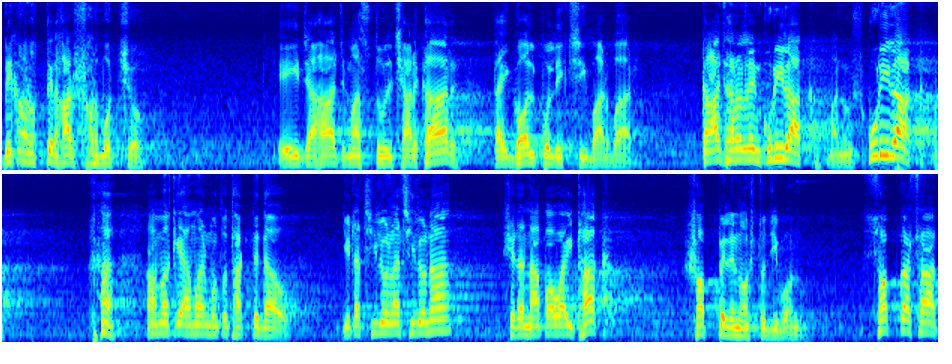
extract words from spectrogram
বেকারত্বের হার সর্বোচ্চ। এই জাহাজ মাস্তুল ছাড়কার তাই গল্প লিখছি বারবার। কাজ হারালেন কুড়ি লাখ মানুষ কুড়ি লাখ। হ্যাঁ আমাকে আমার মতো থাকতে দাও। যেটা ছিল না ছিল না, সেটা না পাওয়াই থাক। সব পেলে নষ্ট জীবন। সবকা সাথ,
